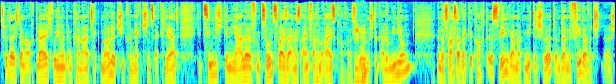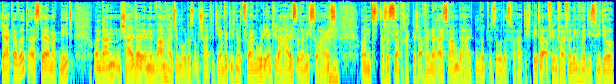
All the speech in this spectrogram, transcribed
twitter ich dann auch gleich, wo jemand im Kanal Technology Connections erklärt, die ziemlich geniale Funktionsweise eines einfachen Reiskochers, mhm. wo ein Stück Aluminium, wenn das Wasser weggekocht ist, weniger magnetisch wird und dann eine Feder wird äh, stärker wird als der Magnet und dann ein Schalter in den Warmhaltemodus umschaltet. Die haben wirklich nur zwei Modi, entweder heiß oder nicht so heiß. Mhm. Und das ist sehr praktisch, auch wenn der Reis warm gehalten wird. Wieso, das verrate ich später. Auf jeden Fall verlinken wir dieses Video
